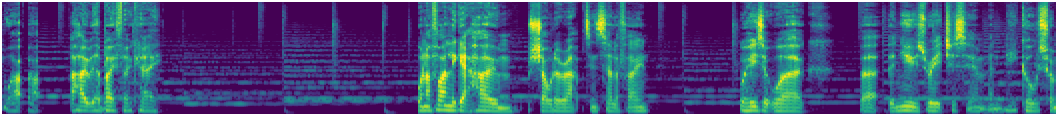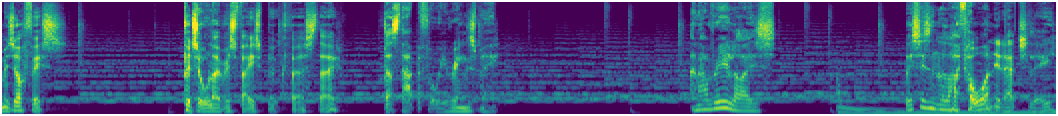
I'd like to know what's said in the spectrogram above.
Well, I- hope they're both okay. When I finally get home, shoulder wrapped in cellophane, well, he's at work, but the news reaches him and he calls from his office. Puts it all over his Facebook first, though. Does that before he rings me. And I realise this isn't the life I wanted, actually.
